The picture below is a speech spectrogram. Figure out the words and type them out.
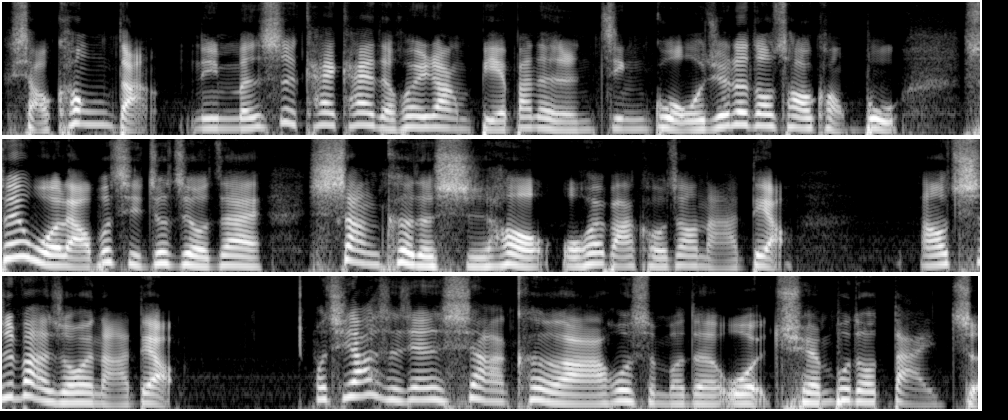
小空档。你门是开开的，会让别班的人经过，我觉得都超恐怖。所以我了不起，就只有在上课的时候我会把口罩拿掉，然后吃饭的时候会拿掉。我其他时间下课啊或什么的，我全部都带着。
